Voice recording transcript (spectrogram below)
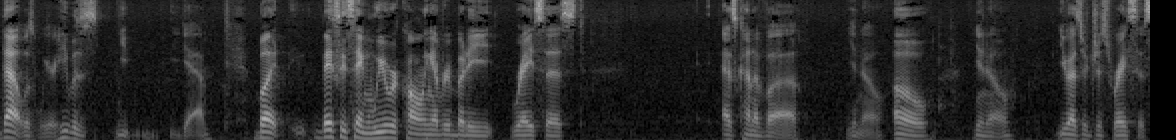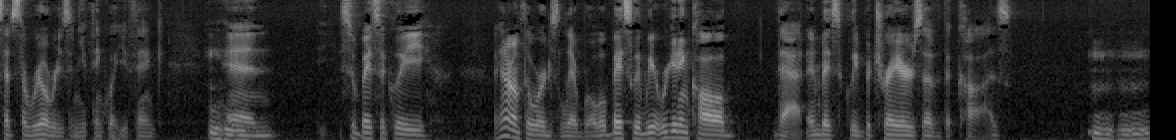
that was weird. He was, yeah, but basically saying we were calling everybody racist as kind of a, you know, oh, you know, you guys are just racist. That's the real reason you think what you think, Mhm. and so basically, I don't know if the word's liberal, but basically we, we're getting called that, and basically betrayers of the cause. hmm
